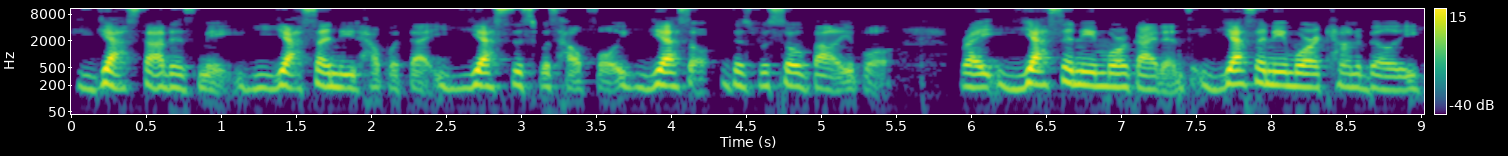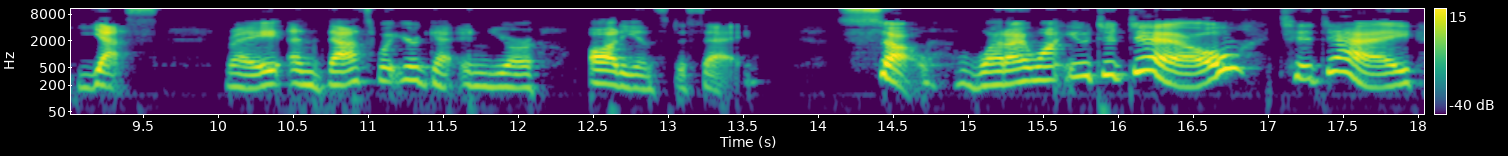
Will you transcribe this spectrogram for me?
Yes, that is me. Yes, I need help with that. Yes, this was helpful. Yes, oh, this was so valuable, right? Yes, I need more guidance. Yes, I need more accountability. Yes, right? And that's what you're getting your audience to say. So, what I want you to do today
